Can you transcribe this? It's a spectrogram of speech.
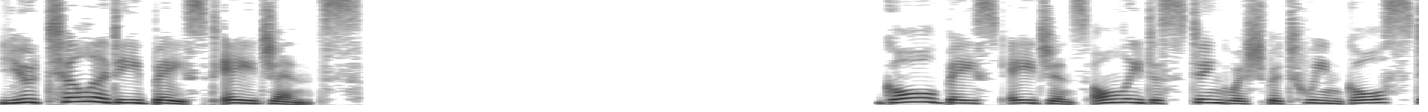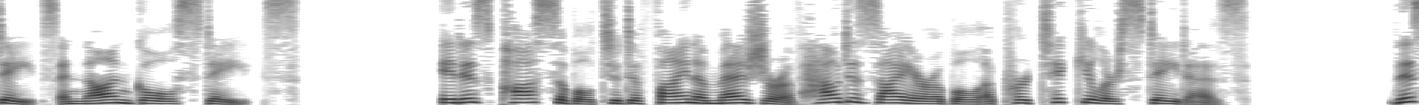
Utility-based agents Goal-based agents only distinguish between goal states and non-goal states. It is possible to define a measure of how desirable a particular state is. This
